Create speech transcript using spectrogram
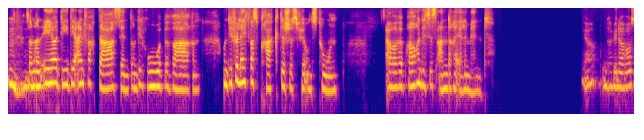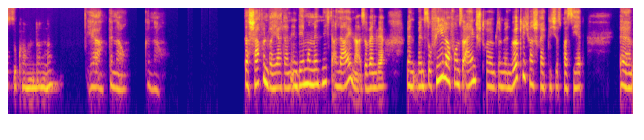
mhm. sondern eher die, die einfach da sind und die Ruhe bewahren und die vielleicht was Praktisches für uns tun. Aber wir brauchen dieses andere Element. Ja, um da wieder rauszukommen dann, ne? Ja, genau, genau. Das schaffen wir ja dann in dem Moment nicht alleine. Also wenn wir, wenn, wenn so viel auf uns einströmt und wenn wirklich was Schreckliches passiert, äh,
